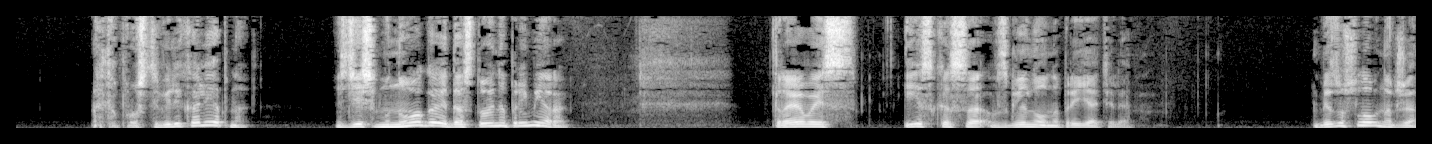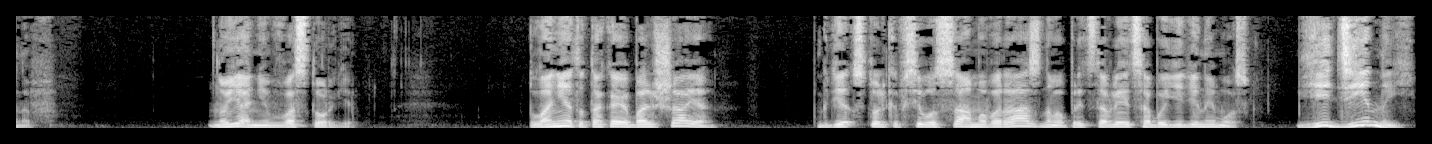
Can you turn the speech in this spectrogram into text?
— это просто великолепно. Здесь многое достойно примера. Тревейс искоса взглянул на приятеля. Безусловно, Дженов. Но я не в восторге. Планета такая большая, где столько всего самого разного представляет собой единый мозг. Единый!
